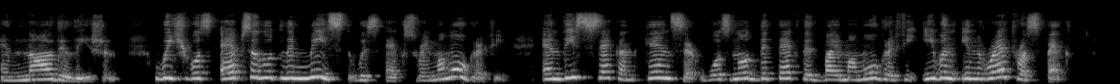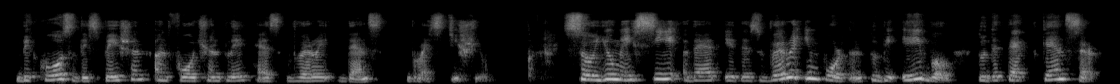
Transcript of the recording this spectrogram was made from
another lesion, which was absolutely missed with X-ray mammography. And this second cancer was not detected by mammography even in retrospect because this patient unfortunately has very dense breast tissue. So you may see that it is very important to be able to detect cancer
